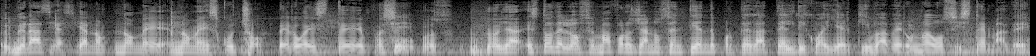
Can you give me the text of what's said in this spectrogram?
Gracias, ya no, no me, no me escuchó, pero este, pues sí, pues ya, esto de los semáforos ya no se entiende porque Gatel dijo ayer que iba a haber un nuevo sistema de,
